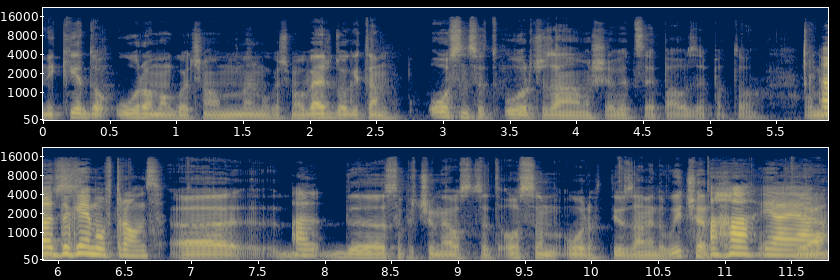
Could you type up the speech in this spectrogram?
nekje do uro, mogoče malo manj, mogoče malo več, dolgi tam 80 ur, če vzamemo še vece, pauze pa to. Uh, The Game of Thrones. Uh, Al... Se pravi, 88 ur ti vzame The Witcher. Aha, ja, ja. ja.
